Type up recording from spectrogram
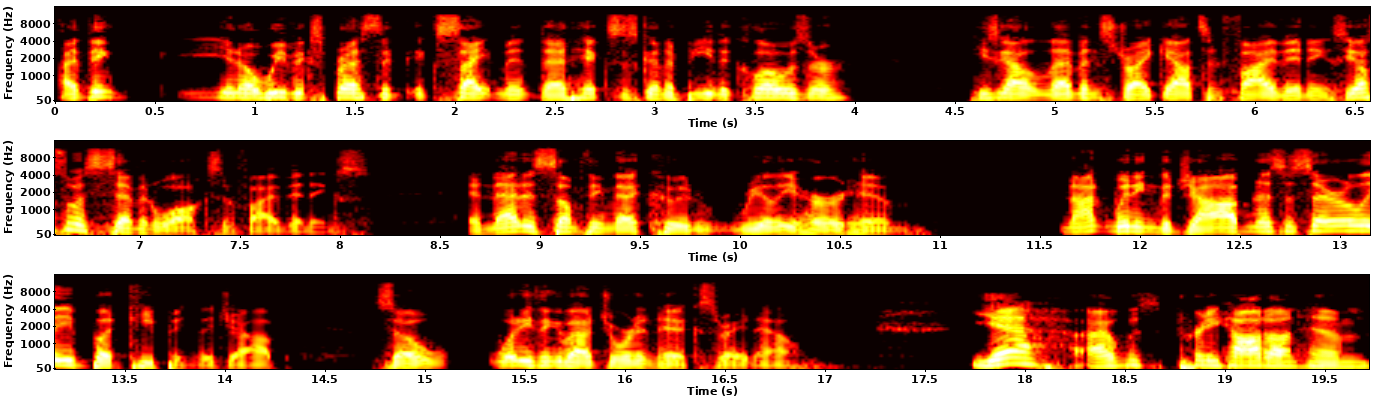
I think you know we've expressed excitement that Hicks is going to be the closer. He's got 11 strikeouts in five innings. He also has seven walks in five innings, and that is something that could really hurt him. Not winning the job necessarily, but keeping the job. So, what do you think about Jordan Hicks right now? Yeah, I was pretty hot on him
